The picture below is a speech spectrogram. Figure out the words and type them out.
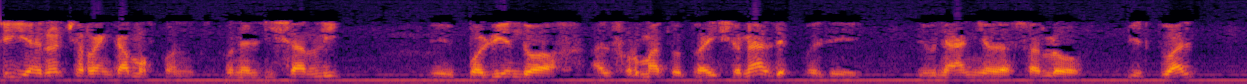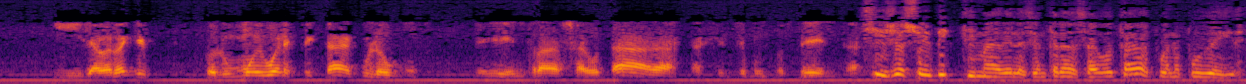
Sí, anoche arrancamos con, con el Disarly, eh, volviendo a- al formato tradicional después de, de un año de hacerlo virtual. Y la verdad que con un muy buen espectáculo, eh, entradas agotadas, la gente muy contenta. Sí, yo soy víctima de las entradas agotadas, pues no pude ir.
